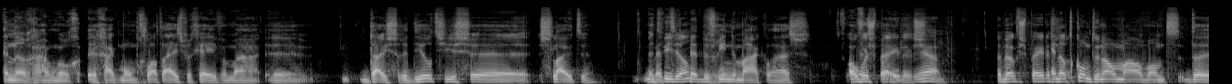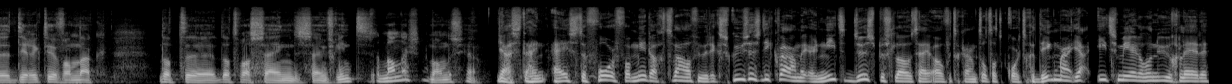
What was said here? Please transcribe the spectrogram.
En dan ga ik me, ga ik me om glad ijs begeven... maar uh, duistere deeltjes uh, sluiten. Met, met, wie dan? Met bevriende makelaars. Over spelers? Ja. En welke spelers? En dat komt toen allemaal, want de directeur van NAC... Dat, uh, dat was zijn, zijn vriend. Manders? Manders, ja. Ja, Stijn eiste voor vanmiddag 12 uur excuses. Die kwamen er niet, dus besloot hij over te gaan tot dat kort geding. Maar ja, iets meer dan een uur geleden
